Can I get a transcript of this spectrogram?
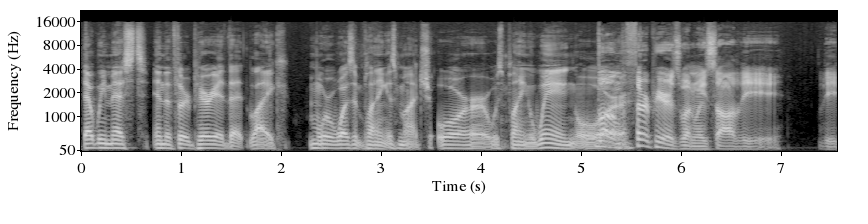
That we missed in the third period that like Moore wasn't playing as much or was playing a wing or Well, in the third period is when we saw the the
